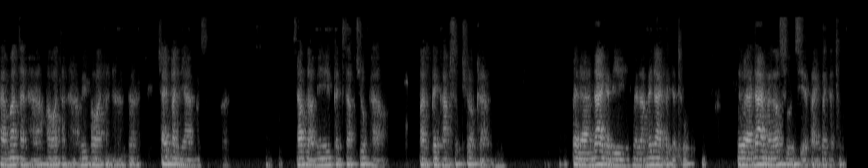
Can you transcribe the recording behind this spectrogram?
การมาตัณหาภาวะตัณหาวิภาวะตัณหาก็ ใช้ปัญญามาทรัพย์เหล่านี้เป็นทรัพย์ชั่วคราว มันเป็นความสุขชั่วคราว เวลาได้ก็ดี เวลาไม่ได้ก็จะทุกข์เวลาได้มาแล้วสูญเสียไปก็จะทุกข์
